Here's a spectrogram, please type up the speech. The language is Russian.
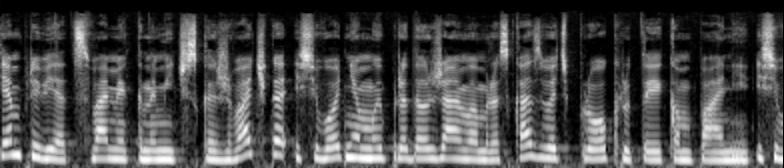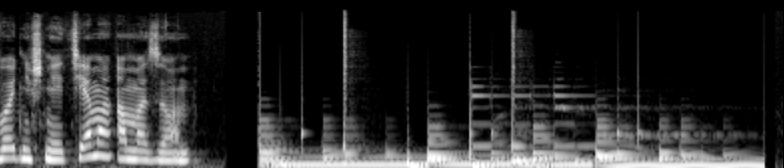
Всем привет! С вами экономическая жвачка, и сегодня мы продолжаем вам рассказывать про крутые компании. И сегодняшняя тема Amazon.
